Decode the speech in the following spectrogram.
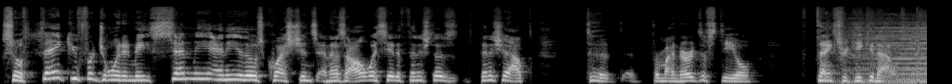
So thank you for joining me. Send me any of those questions. And as I always say to finish those, finish it out to, for my nerds of steel, thanks for geeking out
